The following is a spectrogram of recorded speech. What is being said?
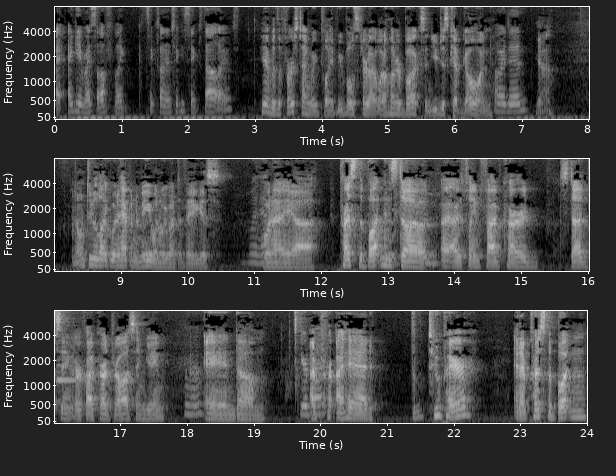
I, I gave myself like six hundred sixty-six dollars. Yeah, but the first time we played, we both started out with a hundred bucks, and you just kept going. Oh, I did. Yeah. Don't do like what happened to me when we went to Vegas. What happened? When? I uh, pressed the buttons to, I, I was playing five card stud, same or five card draw, same game, and um, Your I pr- I had th- two pair, and I pressed the button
